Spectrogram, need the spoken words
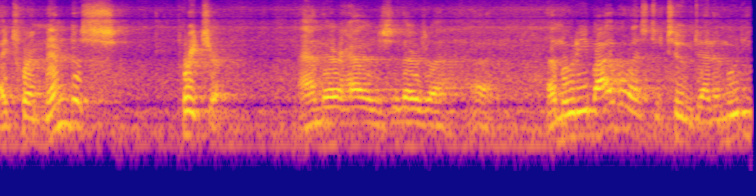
a tremendous preacher. And there has there's a, a, a, Moody Bible Institute and a Moody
